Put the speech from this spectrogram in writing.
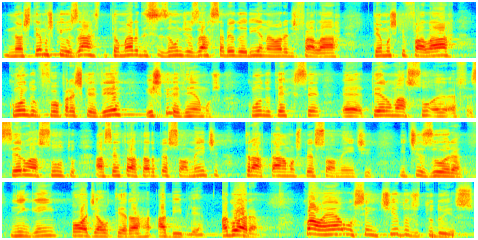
Nós temos que usar, tomar a decisão de usar sabedoria na hora de falar. Temos que falar quando for para escrever, escrevemos. Quando ter que ser, é, ter uma, é, ser um assunto a ser tratado pessoalmente, tratarmos pessoalmente. E tesoura, ninguém pode alterar a Bíblia. Agora, qual é o sentido de tudo isso?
